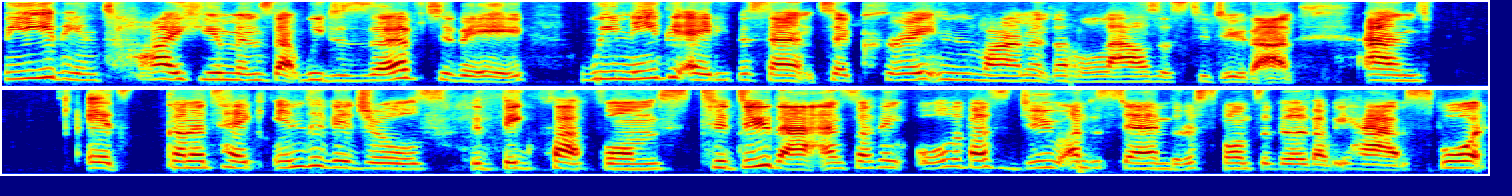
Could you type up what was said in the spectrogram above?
be the entire humans that we deserve to be, we need the 80% to create an environment that allows us to do that. And it's going to take individuals with big platforms to do that. And so I think all of us do understand the responsibility that we have. Sport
